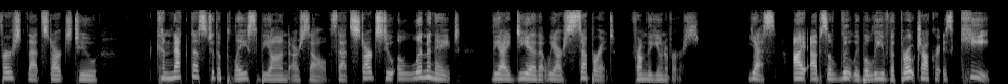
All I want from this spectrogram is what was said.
first that starts to connect us to the place beyond ourselves, that starts to eliminate the idea that we are separate from the universe. Yes, I absolutely believe the throat chakra is key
